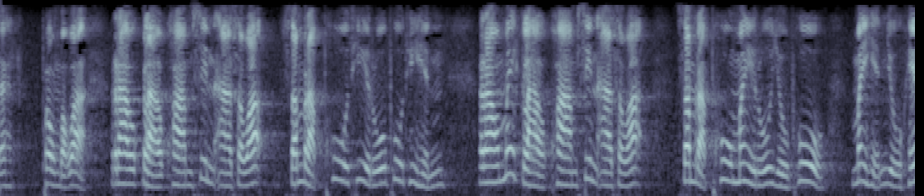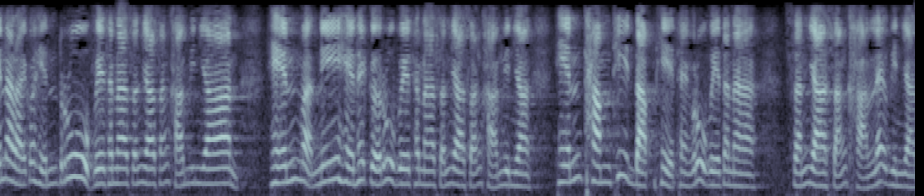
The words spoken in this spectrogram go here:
นะพระองค์บอกว่าเรากล่าวความสิ้นอาสวะสำหรับผู้ที่รู้ผู้ที่เห็น เราไม่กล่าวความสิ้นอาสวะสำหรับผู้ไม่รู้อยู่ผู้ไม่เห็นอยู่ เห็นอะไรก็เห็นรูปเวทนาสัญญาสังขารวิญญาณ เห็นว่านี้เห็นให้เกิดรูปเวทนาสัญญาสังขารวิญญาณ เห็นธรรมที่ดับเหตุแห่งรูปเวทนา สัญญาสังขารและวิญญาณ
